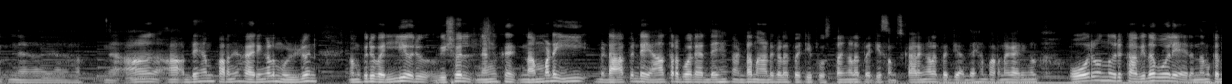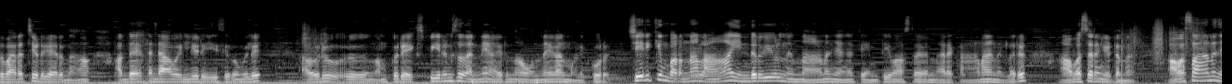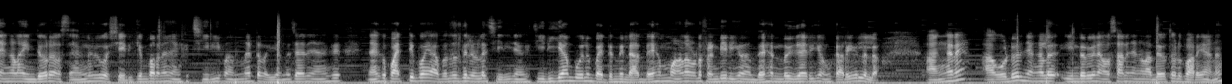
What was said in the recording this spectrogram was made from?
ആ അദ്ദേഹം പറഞ്ഞ കാര്യങ്ങൾ മുഴുവൻ നമുക്കൊരു വലിയൊരു വിഷ്വൽ ഞങ്ങൾക്ക് നമ്മുടെ ഈ ഡാപ്പിന്റെ യാത്ര പോലെ അദ്ദേഹം കണ്ട നാടുകളെ പറ്റി പുസ്തകങ്ങളെ പറ്റി സംസ്കാരങ്ങളെ പറ്റി അദ്ദേഹം പറഞ്ഞ കാര്യങ്ങൾ ഓരോന്നും ഒരു കവിത പോലെയായിരുന്നു. നമുക്കത് വരച്ചിടുകയായിരുന്നു. ആ അദ്ദേഹത്തിന്റെ ആ വലിയൊരു എ സി റൂമിൽ ഒരു ഒരു നമുക്കൊരു എക്സ്പീരിയൻസ് തന്നെയായിരുന്നു ആ ഒന്നേകാൽ മണിക്കൂർ. ശരിക്കും പറഞ്ഞാൽ ആ ഇന്റർവ്യൂവിൽ നിന്നാണ് ഞങ്ങൾക്ക് എം ടി വാസുദേവന്മാരെ കാണാനുള്ളൊരു അവസരം കിട്ടുന്നത്. അവസാനം ഞങ്ങൾ ആ ഇന്റർവ്യൂ ഞങ്ങൾക്ക് ശരിക്കും പറഞ്ഞാൽ ഞങ്ങൾക്ക് ചിരി വന്നിട്ട് വയ്യ. എന്ന് വെച്ചാൽ ഞങ്ങൾക്ക് ഞങ്ങൾക്ക് പറ്റിപ്പോയ അബദ്ധത്തിലുള്ള ചിരി ഞങ്ങൾക്ക് ചിരിക്കാൻ പോലും പറ്റുന്നില്ല. അദ്ദേഹമാണ് അവിടെ ഫ്രണ്ടിൽ ഇരിക്കുന്നത്. അദ്ദേഹം എന്ത് വിചാരിക്കും നമുക്ക് അറിയില്ലല്ലോ അങ്ങനെ ആ ഒടുവിൽ ഞങ്ങൾ ഇന്റർവ്യൂവിന് അവസാനം ഞങ്ങൾ അദ്ദേഹത്തോട് പറയാണ്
